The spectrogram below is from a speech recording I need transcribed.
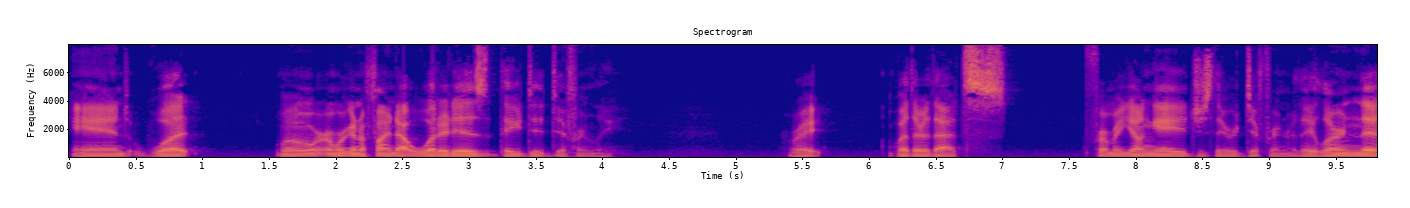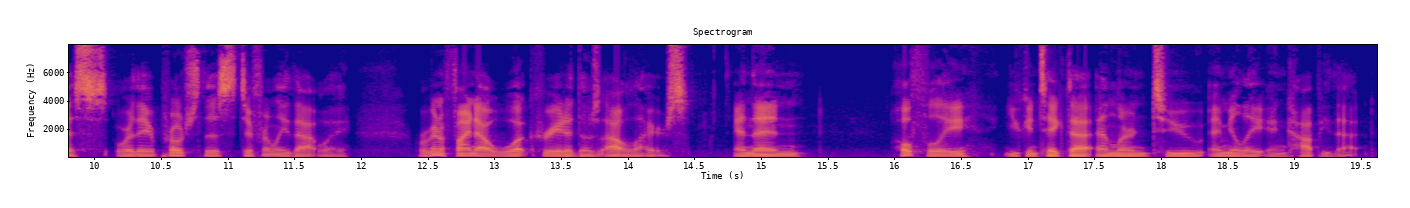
and what and we're going to find out what it is they did differently. Right? Whether that's from a young age they were different or they learned this or they approached this differently that way. We're going to find out what created those outliers. And then hopefully you can take that and learn to emulate and copy that.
